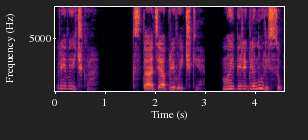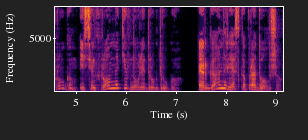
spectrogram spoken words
Привычка». «Кстати, о привычке». Мы переглянулись с супругом и синхронно кивнули друг другу. Эрган резко продолжил.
